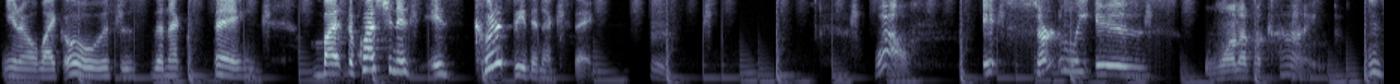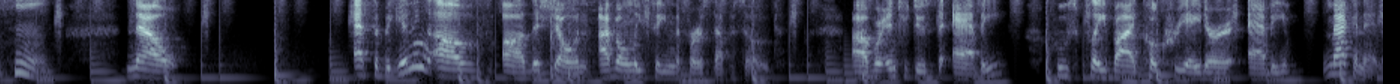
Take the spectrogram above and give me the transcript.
you know, like, oh, this is the next thing. But the question is, is could it be the next thing? Hmm. Well, it certainly is one of a kind. Mm-hmm. Now, at the beginning of uh, the show, and I've only seen the first episode, uh, we're introduced to Abby, who's played by co-creator Abby McEnany,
